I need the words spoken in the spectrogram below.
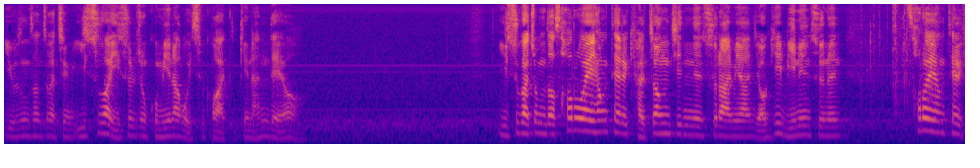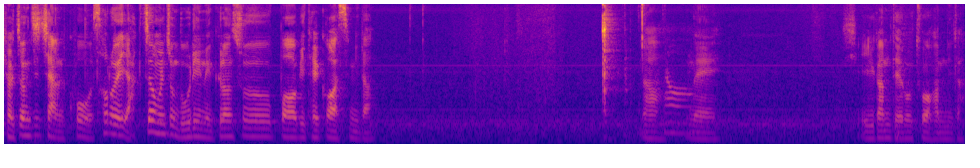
이우승 선수가 지금 이수와 이수를 좀 고민하고 있을 것 같긴 한데요. 이 수가 좀 더 서로의 형태를 결정짓는 수라면 여기 미는 수는 서로의 형태를 결정짓지 않고 서로의 약점을 좀 노리는 그런 수법이 될 것 같습니다. 아, 어. 네. 일감대로 두어 갑니다.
